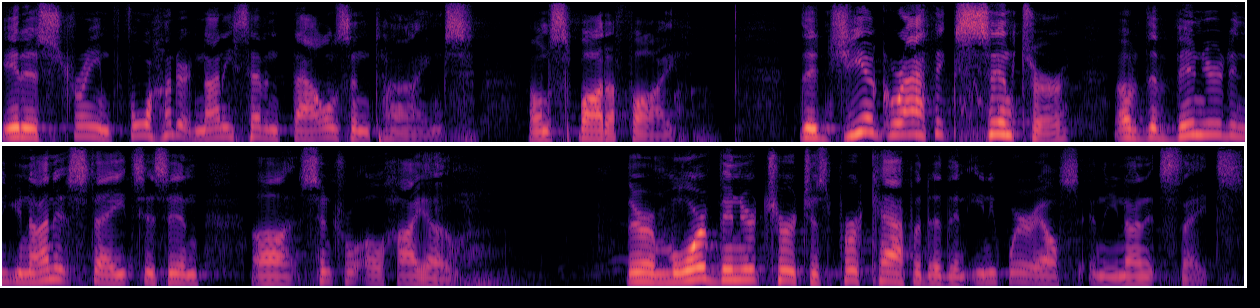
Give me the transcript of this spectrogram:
It is streamed 497,000 times on Spotify. The geographic center of the vineyard in the United States is in uh, central Ohio. There are more vineyard churches per capita than anywhere else in the United States.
